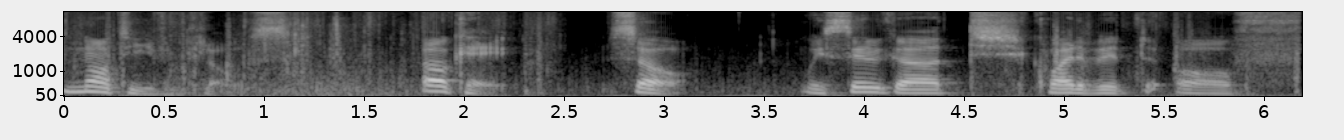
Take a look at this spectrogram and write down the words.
Not even close. Okay, so we still got quite a bit of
